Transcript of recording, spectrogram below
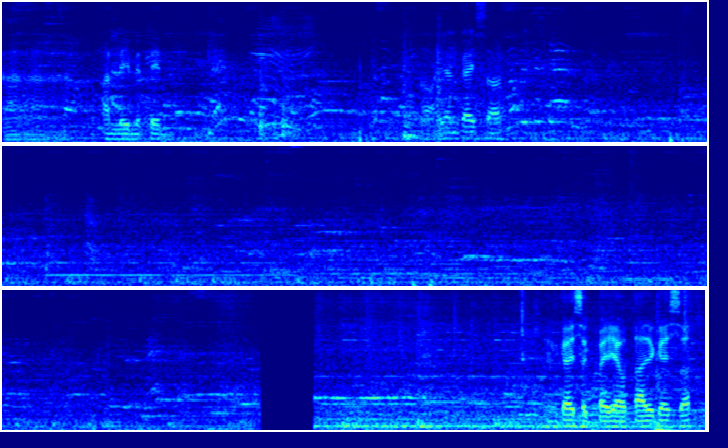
ah, unlimited. Oh, ayan guys, ah. Ayan guys, nagpahiyaw tayo guys, ah.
